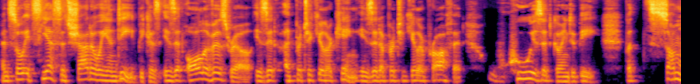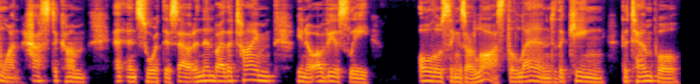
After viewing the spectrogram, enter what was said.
And so it's, yes, it's shadowy indeed, because is it all of Israel? Is it a particular king? Is it a particular prophet? Who is it going to be? But someone has to come and, and sort this out. And then by the time, you know, obviously all those things are lost, the land, the king, the temple,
